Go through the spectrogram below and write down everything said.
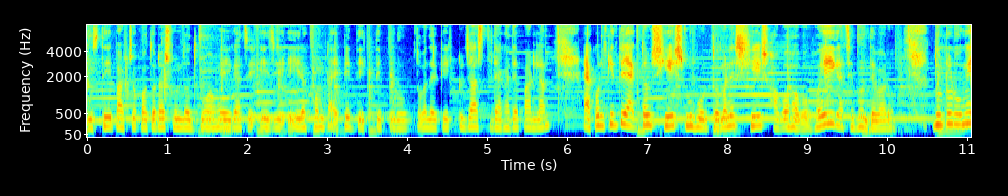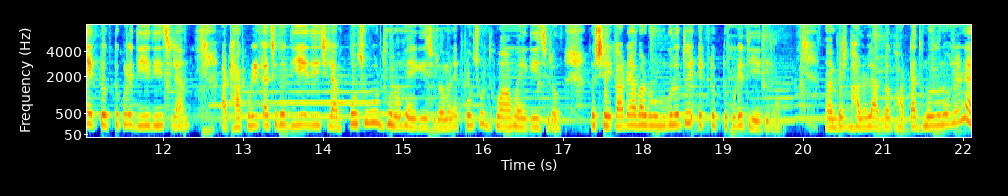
বুঝতেই পারছ কতটা সুন্দর ধোঁয়া হয়ে গেছে। এই যে এইরকম টাইপের দেখতে পুরো। তোমাদেরকে একটু জাস্ট দেখাতে পারলাম। এখন কিন্তু একদম শেষ মুহূর্ত মানে শেষ হব হব হয়েই গেছে বলতে পারো। দুটো রুমে একটু একটু করে দিয়ে দিয়েছিলাম, আর ঠাকুরের কাছে তো দিয়ে দিয়েছিলাম, প্রচুর ধুনো হয়ে গিয়েছিল মানে প্রচুর ধোঁয়া হয়ে গিয়েছিল। তো সেই কারণে আবার রুমগুলোতে একটু একটু করে দিয়ে দিলাম। বেশ ভালো লাগল, ঘরটা ধুনো ধুনো হলে না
